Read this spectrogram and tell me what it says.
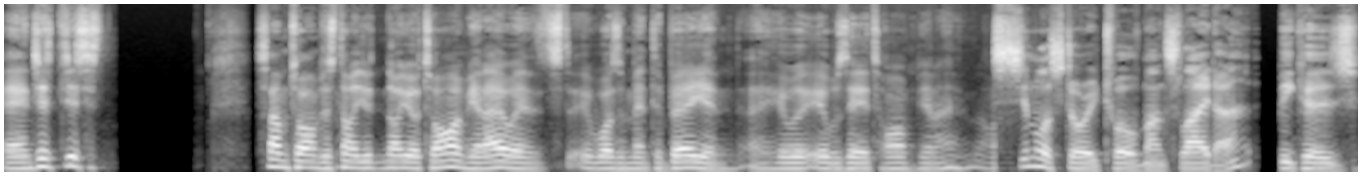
and just, just sometimes it's not your, not your time, you know, and it's, it wasn't meant to be. And uh, it, it was their time, you know. Similar story 12 months later because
